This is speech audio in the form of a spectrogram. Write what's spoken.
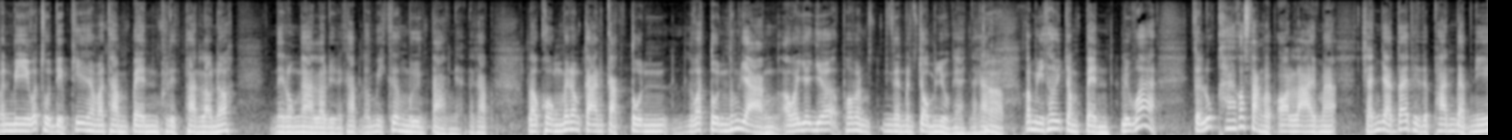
มันมีวัตถุดิบที่จะมาทำเป็นผลิตภัณฑ์เราเนาะในโรงงานเราดีนะครับแล้วมีเครื่องมือต่างเนี่ยนะครับเราคงไม่ต้องการกักตุนหรือว่าตุนทุกอย่างเอาไว้เยอะๆ เพราะมันเงินมันจมอยู่ไงนะครับครับก็มีเท่าที่จำเป็น หรือว่าเกิดลูกค้าก็สั่งแบบออนไลน์มา ฉันอยากได้ผลิตภัณฑ์แบบนี้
